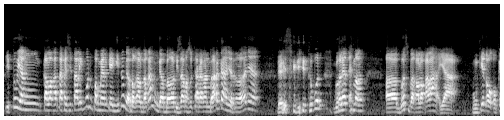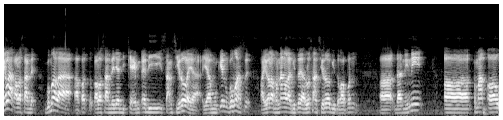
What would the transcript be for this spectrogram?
Itu yang kalau kata Vesitali pun pemain kayak gitu nggak bakal bahkan nggak bakal bisa masuk cadangan Barca aja makanya dari segi itu pun gue lihat emang gue sebab kalau kalah ya mungkin oh, oke lah kalau seandainya gue malah apa tuh kalau seandainya di camp eh, di San Siro lah ya ya mungkin gue masih ayolah menang lah gitu ya lu San Siro gitu walaupun eh, dan ini eh, kema- eh,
